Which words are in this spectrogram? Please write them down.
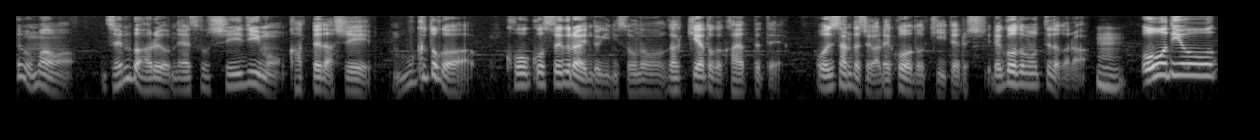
でもまあ、全部あるよね。その CD も買ってたし、僕とかは高校生ぐらいの時にその楽器屋とか通ってて、おじさんたちがレコード聴いてるし、レコードも売ってたから、うんオーディオを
